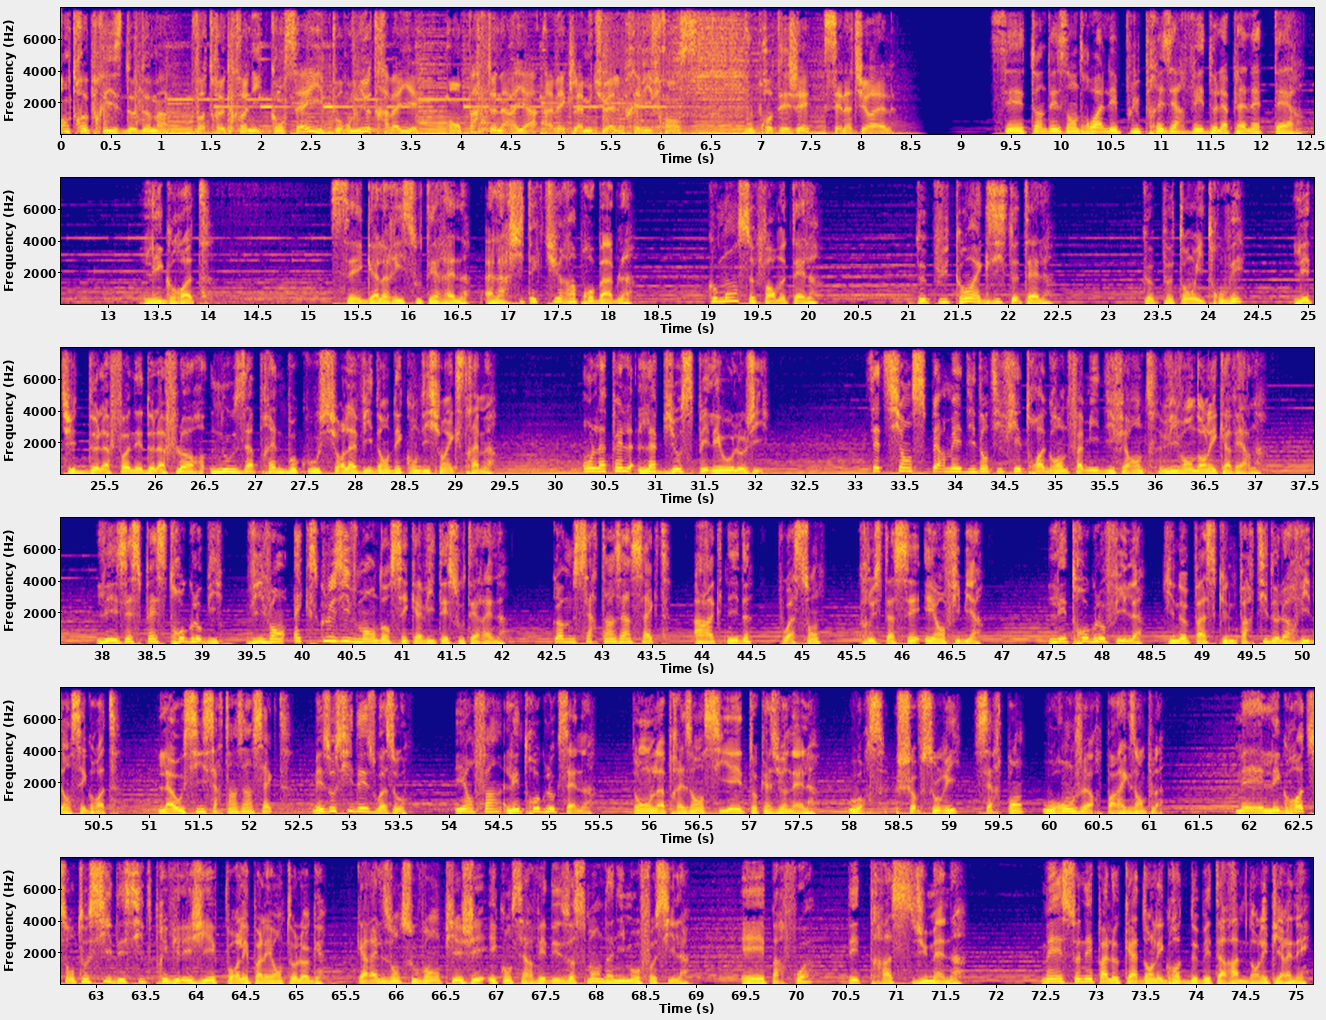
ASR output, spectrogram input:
Entreprise de demain, votre chronique conseil pour mieux travailler, en partenariat avec la mutuelle Prévifrance. Vous protéger, c'est naturel. C'est un des endroits les plus préservés de la planète Terre. Les grottes. Ces galeries souterraines à l'architecture improbable. Comment se forment-elles? Depuis quand existent-elles? Que peut-on y trouver? L'étude de la faune et de la flore nous apprennent beaucoup sur la vie dans des conditions extrêmes. On l'appelle la biospéléologie. Cette science permet d'identifier trois grandes familles différentes vivant dans les cavernes. Les espèces troglobies vivant exclusivement dans ces cavités souterraines, comme certains insectes, arachnides, poissons, crustacés et amphibiens. Les troglophiles, qui ne passent qu'une partie de leur vie dans ces grottes. Là aussi certains insectes, mais aussi des oiseaux. Et enfin les trogloxènes, dont la présence y est occasionnelle, ours, chauve-souris, serpents ou rongeurs par exemple. Mais les grottes sont aussi des sites privilégiés pour les paléontologues, car elles ont souvent piégé et conservé des ossements d'animaux fossiles, et parfois des traces humaines. Mais ce n'est pas le cas dans les grottes de Bétaram dans les Pyrénées.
